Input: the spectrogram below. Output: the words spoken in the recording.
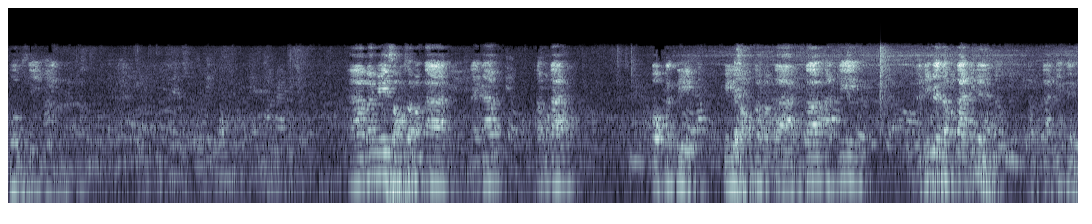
บวก cn นะครับอ่ามันมีสองสมการนะครับ สมการปกติมีสองสมการก็อันที่อันนี้เป็นสมการที่หนึ่งสมการที่หนึ่ง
